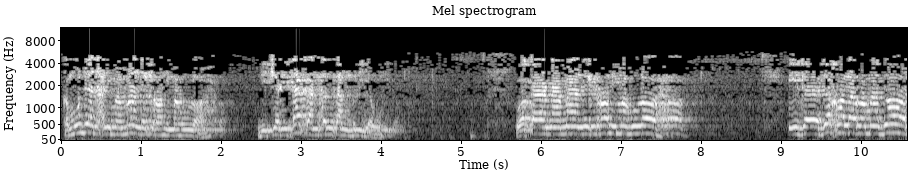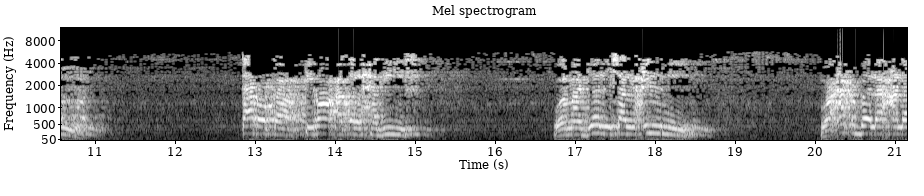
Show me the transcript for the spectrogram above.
Kemudian Al-Imam Malik rahimahullah diceritakan tentang beliau. Wa kana Malik rahimahullah idza dakhala Ramadan taraka qira'at al-hadis wa majalis al-ilmi wa aqbala ala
